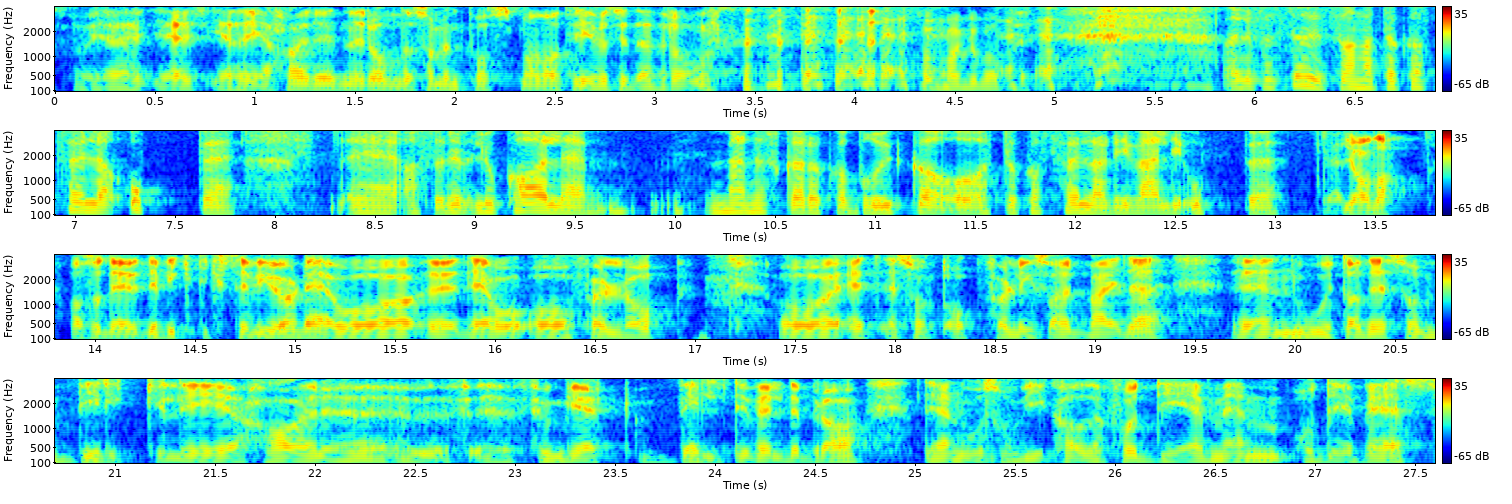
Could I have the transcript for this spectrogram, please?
så jeg, jeg, jeg, har en rolle som en postmann og trives i den rollen. på mange måter. Jeg forstår jo sånn at dere følger opp eh, altså det lokale mennesker dere bruker, og at dere følger de veldig opp? Eh. Ja da. Altså det, det, viktigste vi gjør, det er, å, det er jo å, følge opp. Og et, et sånt oppfølgingsarbeid, eh, noe av det som virkelig har eh, fungert veldig, veldig bra, det er noe som vi kaller for DMM og DBS.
